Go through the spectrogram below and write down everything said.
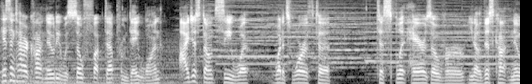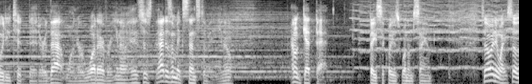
his entire continuity was so fucked up from day one. I just don't see what what it's worth to to split hairs over, you know, this continuity tidbit or that one or whatever. You know, it's just that doesn't make sense to me, you know? I don't get that. Basically is what I'm saying. So anyway, so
